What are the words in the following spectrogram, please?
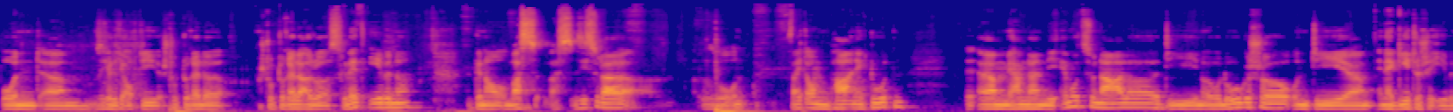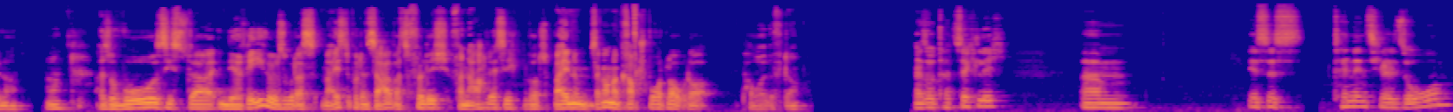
und ähm, sicherlich auch die strukturelle, strukturelle, also Skelettebene. Genau. Was, was siehst du da so und vielleicht auch ein paar Anekdoten? Ähm, wir haben dann die emotionale, die neurologische und die äh, energetische Ebene. Ne? Also wo siehst du da in der Regel so das meiste Potenzial, was völlig vernachlässigt wird bei einem, sagen wir mal, Kraftsportler oder Powerlifter? Also tatsächlich ähm, ist es tendenziell so,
